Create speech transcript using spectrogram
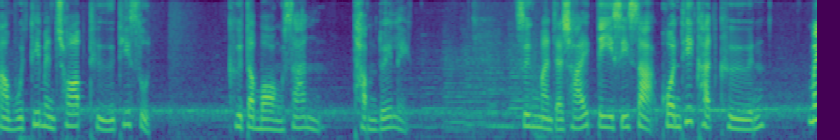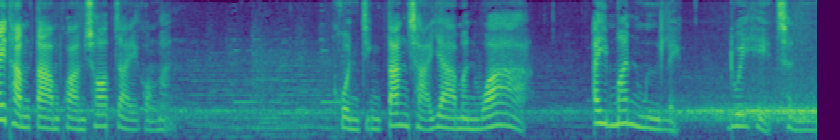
อาวุธที่มันชอบถือที่สุด คือตะบองสั้นทำด้วยเหล็ก ซึ่งมันจะใช้ตีศีรษะคนที่ขัดขืน ไม่ทำตามความชอบใจของมัน คนจึงตั้งฉายามันว่า ไอ้มั่นมือเหล็กด้วยเหตุชนี้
